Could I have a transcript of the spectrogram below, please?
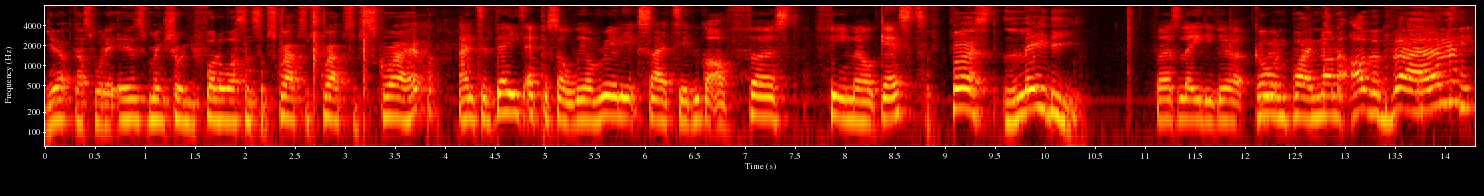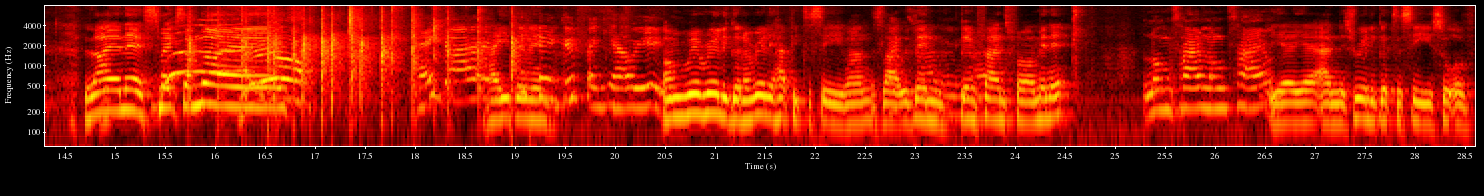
Yep, that's what it is. Make sure you follow us and subscribe, subscribe, subscribe. And today's episode, we are really excited. We got our first female guest, First lady First Lady Vera. going by none other than. Lioness, make some noise! Hey guys. How you doing? Good, thank you. How are you? Um, we're really good. I'm really happy to see you, man. It's like Thanks we've for been me, been man. fans for a minute. long time, long time. Yeah, yeah, and it's really good to see you sort of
